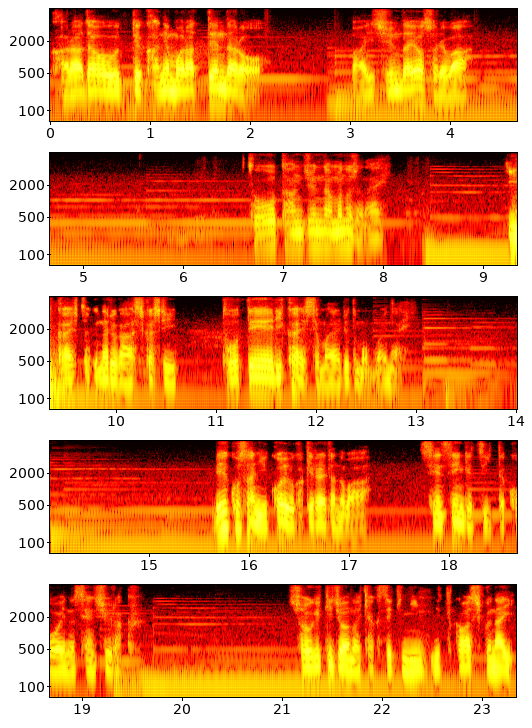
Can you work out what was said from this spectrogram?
体を売って金もらってんだろう。売春だよ、それは。そう単純なものじゃない。言い返したくなるが、しかし、到底理解してもらえるとも思えない。玲子さんに声をかけられたのは、先々月行った公演の千秋楽。小劇場の客席に似つかわしくない、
